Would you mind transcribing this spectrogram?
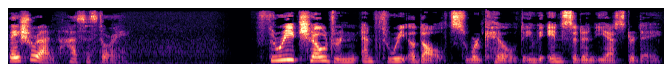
Lei Shuran has the story. Three children and three adults were killed in the incident yesterday.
